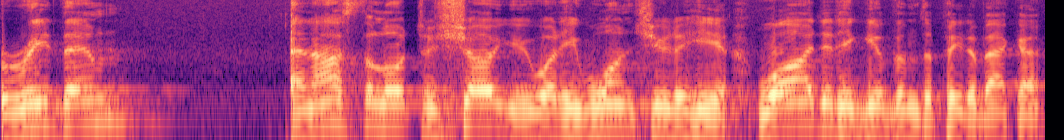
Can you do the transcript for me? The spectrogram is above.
read them, and ask the Lord to show you what he wants you to hear. Why did he give them to Peter Backer?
